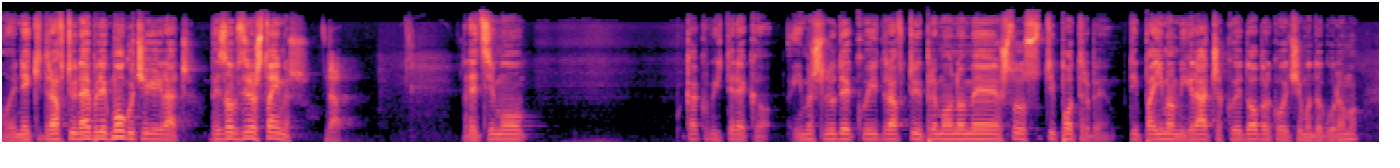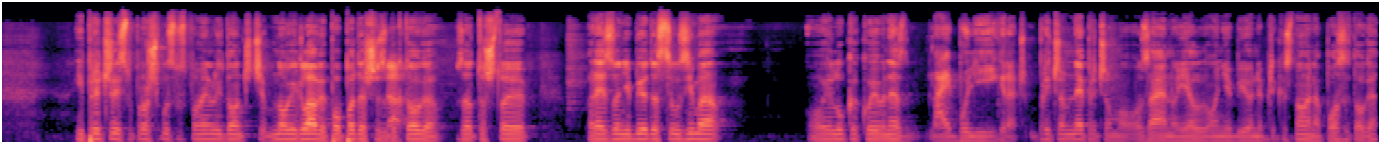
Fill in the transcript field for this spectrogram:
ovaj, neki draftuju najboljeg mogućeg igrača, bez obzira šta imaš. Da. Recimo, kako bih ti rekao, imaš ljude koji draftuju prema onome što su ti potrebe. Tipa imam igrača koji je dobar, koji ćemo da guramo. I pričali smo, prošli put smo spomenuli Dončića, mnoge glave popadaše zbog da. toga, zato što je rezon je bio da se uzima ovaj Luka koji je, ne znam, najbolji igrač. Pričam, ne pričam o Zajanu, jel, on je bio neprikosnoven, a posle toga,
